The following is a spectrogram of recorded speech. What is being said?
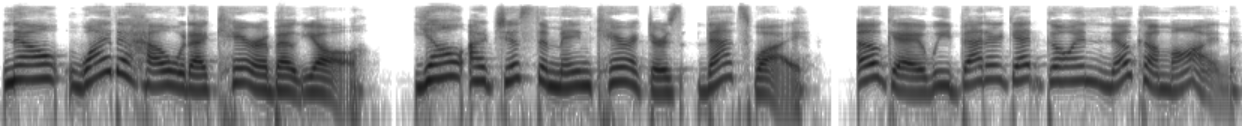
Now, why the hell would I care about y'all? Y'all are just the main characters, that's why. Okay, we better get going. No, come on.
